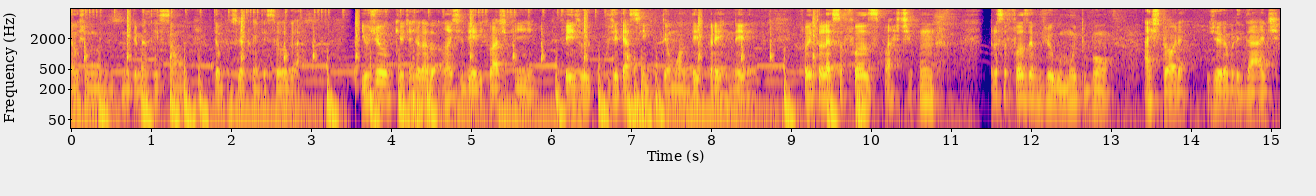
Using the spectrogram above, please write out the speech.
não chamou muito a minha atenção, então por isso que eu fiquei em terceiro lugar. E o jogo que eu tinha jogado antes dele, que eu acho que fez o GTA V ter uma deprê nele, foi The Last of Us Parte 1. Last of Us é um jogo muito bom. A história, jogabilidade,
